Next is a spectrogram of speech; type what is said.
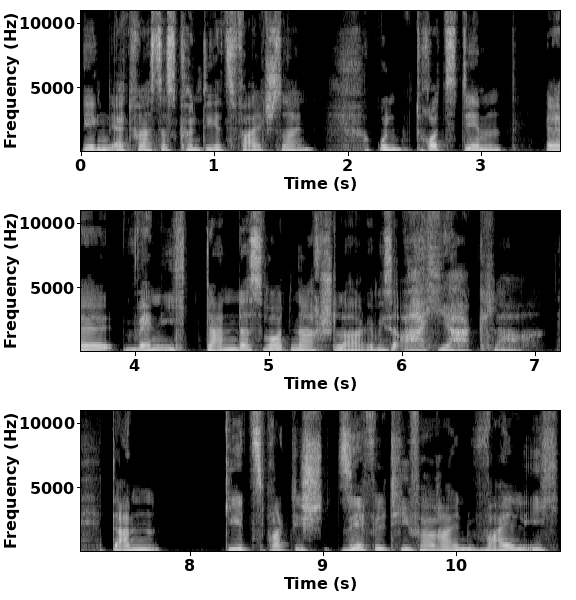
irgendetwas, das könnte jetzt falsch sein. Und trotzdem, äh, wenn ich dann das Wort nachschlage, ich sage, ach ja, klar, dann geht's praktisch sehr viel tiefer rein, weil ich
